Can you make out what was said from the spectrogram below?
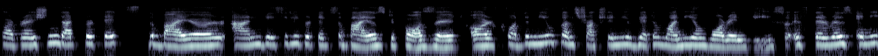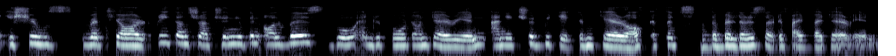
corporation that protects the buyer and basically protects the buyer's deposit. Or for the new construction, you get a one-year warranty. So if there is any issues with your pre-construction, you can always go and report on Tarion, and it should be taken care of if it's the builder is certified by Tarion.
